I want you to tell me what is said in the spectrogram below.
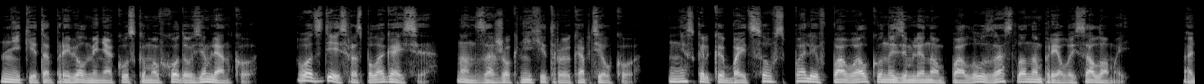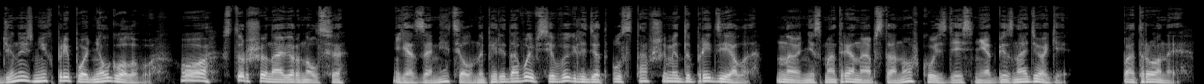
Никита привел меня к узкому входу в землянку. «Вот здесь располагайся. Он зажег нехитрую коптилку. Несколько бойцов спали в повалку на земляном полу, засланном прелой соломой. Один из них приподнял голову. «О, старшина вернулся!» Я заметил, на передовой все выглядят уставшими до предела, но, несмотря на обстановку, здесь нет безнадеги. «Патроны», —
